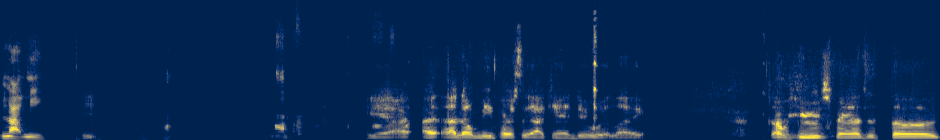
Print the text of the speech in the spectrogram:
Not me. Yeah, I, I, I know me personally, I can't do it. Like, I'm huge fans of Thug,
